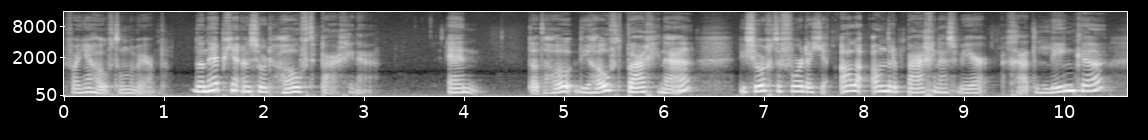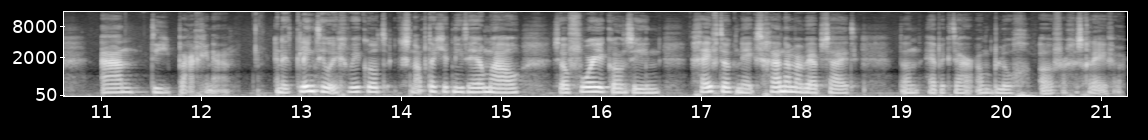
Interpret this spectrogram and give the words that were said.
van je hoofdonderwerp dan heb je een soort hoofdpagina. En dat die hoofdpagina die zorgt ervoor dat je alle andere pagina's weer gaat linken aan die pagina. En het klinkt heel ingewikkeld. Ik snap dat je het niet helemaal zo voor je kan zien. Geeft ook niks. Ga naar mijn website. Dan heb ik daar een blog over geschreven.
